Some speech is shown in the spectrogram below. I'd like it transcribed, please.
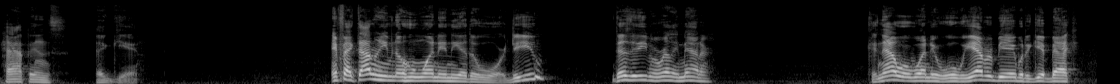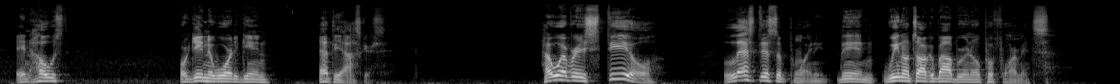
happens again. In fact, I don't even know who won any other award. Do you? Does it even really matter? Because now we're wondering will we ever be able to get back and host or get an award again at the Oscars? However, it's still less disappointing than we don't talk about Bruno performance.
